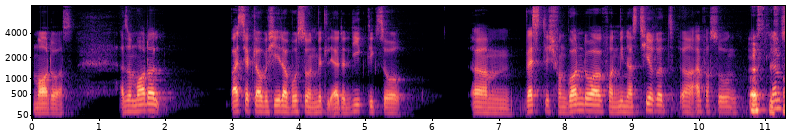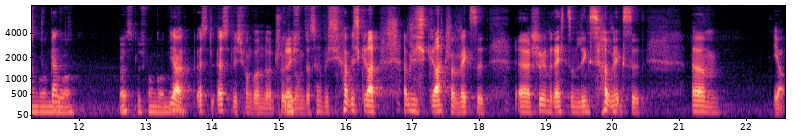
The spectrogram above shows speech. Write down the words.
Mordors. Also Mordor weiß ja, glaube ich, jeder, wo es so in Mittelerde liegt, liegt so ähm, westlich von Gondor, von Minas Tirith, äh, einfach so östlich ganz, von Gondor. Ganz, östlich von Gondor. Ja, öst, östlich von Gondor, Entschuldigung, rechts. das habe ich, hab ich gerade hab verwechselt. Äh, schön rechts und links verwechselt. Ähm, ja,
